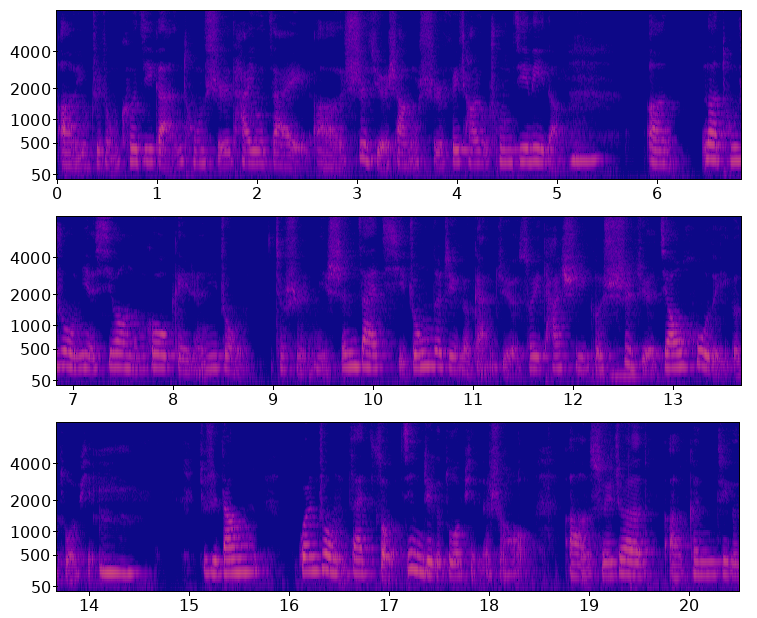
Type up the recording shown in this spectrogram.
呃，有这种科技感，同时它又在呃视觉上是非常有冲击力的。嗯呃，那同时我们也希望能够给人一种就是你身在其中的这个感觉，所以它是一个视觉交互的一个作品。嗯就是当观众在走进这个作品的时候，呃，随着呃跟这个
